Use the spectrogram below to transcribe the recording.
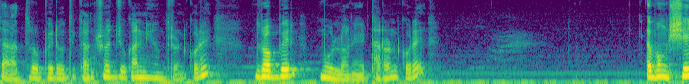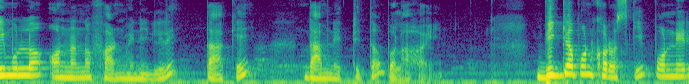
যারা দ্রব্যের অধিকাংশ যোগান নিয়ন্ত্রণ করে, দ্রব্যের মূল্য নির্ধারণ করে এবং সেই মূল্য অন্যান্য ফার্মে নিলে তাকে দাম নেতৃত্ব বলা হয়। বিজ্ঞাপন খরচ কি? পণ্যের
